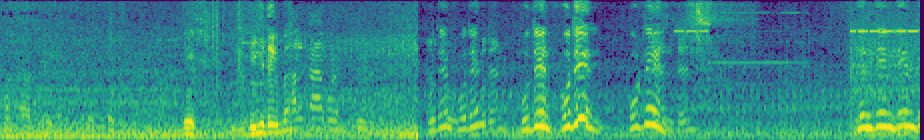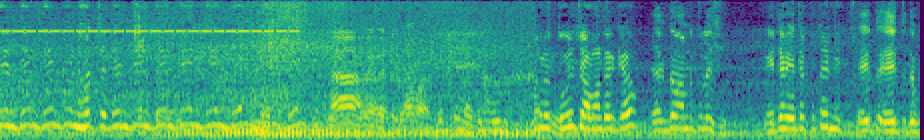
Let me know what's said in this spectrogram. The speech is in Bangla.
দিকে দেখবেন পুদিন পুদিন পুদিন পুদিন পুদিন দিন দিন দিন দিন দিন দিন দিন হচ্ছে দিন দিন দিন দিন দিন দিন দিন দিন হ্যাঁ হয়ে তুলছো আমাদেরকেও একদম আমি তুলেছি এটা এটা কোথায় নিচ্ছে? এই তো এই তো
